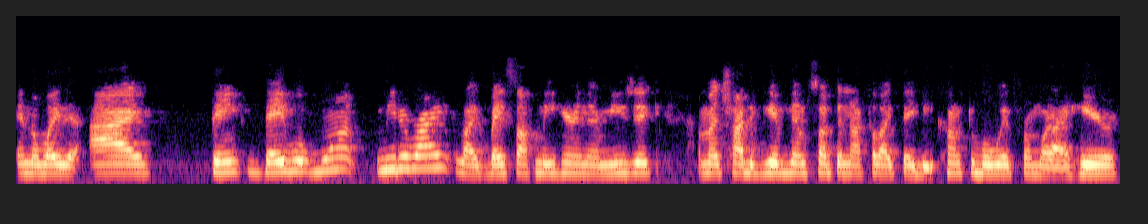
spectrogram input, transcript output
in the way that I think they would want me to write, like based off me hearing their music. I'm gonna try to give them something I feel like they'd be comfortable with from what I hear,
